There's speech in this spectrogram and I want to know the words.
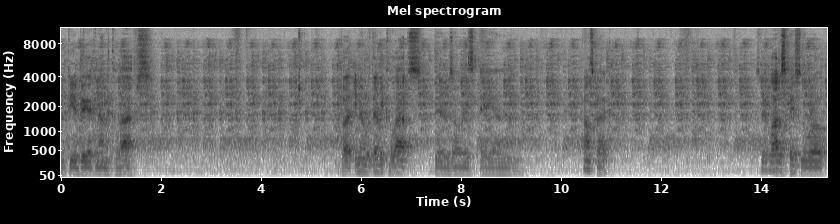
would be a big economic collapse. But you know, with every collapse, there's always a uh, bounce back. We have a lot of space in the world.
